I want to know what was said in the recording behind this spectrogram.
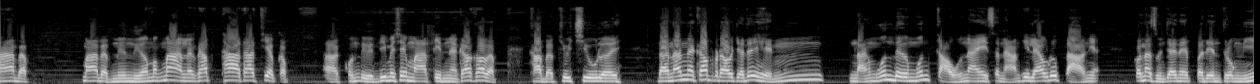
มาแบบมาแบบเหนือๆมากๆนะครับถ้าถ้าเทียบกับคนอื่นที่ไม่ใช่มาตินเนยก็ก็แบบขับแบบชิวๆเลย ดังนั้นนะครับเราจะได้เห็น หนังม้วนเดิมม้วนเก่าในสนามที่แล้วหรือเปล่าเนี่ยก็น่าสนใจในประเด็นตรงนี้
